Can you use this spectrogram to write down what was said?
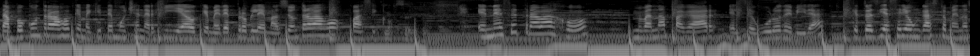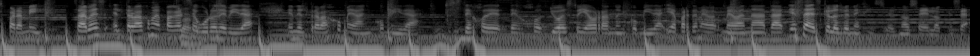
tampoco un trabajo que me quite mucha energía o que me dé problemas, o sea, un trabajo básico. En ese trabajo me van a pagar el seguro de vida, que entonces ya sería un gasto menos para mí, ¿sabes? El trabajo me paga el seguro de vida, en el trabajo me dan comida, entonces dejo de, dejo, yo estoy ahorrando en comida y aparte me, me van a dar, ya sabes que los beneficios, no sé, lo que sea.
